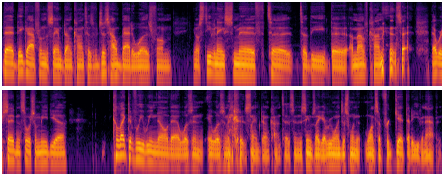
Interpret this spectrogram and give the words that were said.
that they got from the slam dunk contest, of just how bad it was from you know Stephen A. Smith to to the the amount of comments that, that were said in social media. Collectively, we know that it wasn't it wasn't a good slam dunk contest, and it seems like everyone just want, wants to forget that it even happened.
